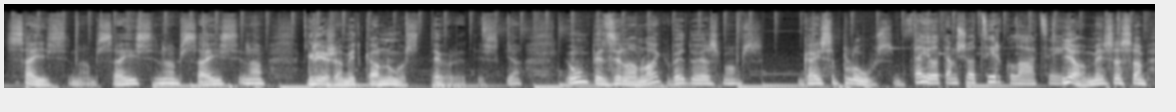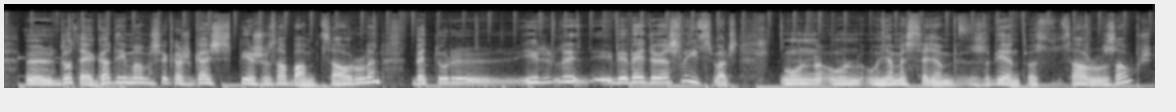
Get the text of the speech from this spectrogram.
saīsinām, saīsinām, saīsinām, griežam it kā nost teorētiski. Ja? Un pēc zināmā laika veidojas mums gaisa plūsma. Sajūtam šo cirkulāciju. Jā, mēs esam e, dotajā gadījumā, mums vienkārši gaisa spiež uz abām caurulēm, bet tur e, ir, veidojas līdzsvars. Un, un, un ja mēs ceļam uz vienu to cauruli uz augšu,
